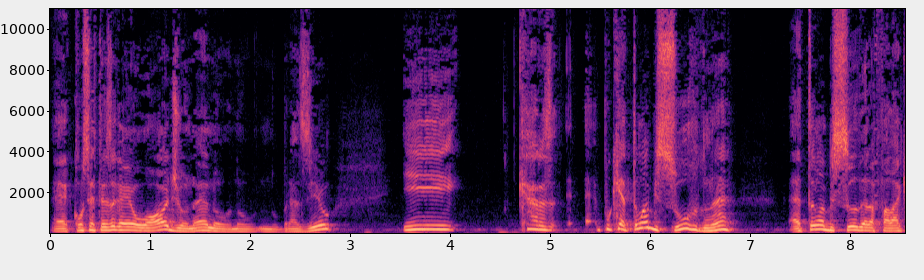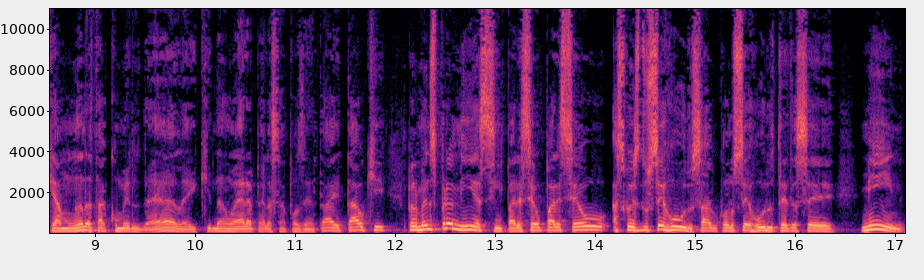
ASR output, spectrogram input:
É, com certeza ganhou ódio, né, no, no, no Brasil. E, cara, é porque é tão absurdo, né? É tão absurdo ela falar que a Amanda tá com medo dela e que não era para ela se aposentar e tal, que, pelo menos para mim, assim, pareceu, pareceu as coisas do Cerrudo, sabe? Quando o Cerrudo tenta ser mean,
